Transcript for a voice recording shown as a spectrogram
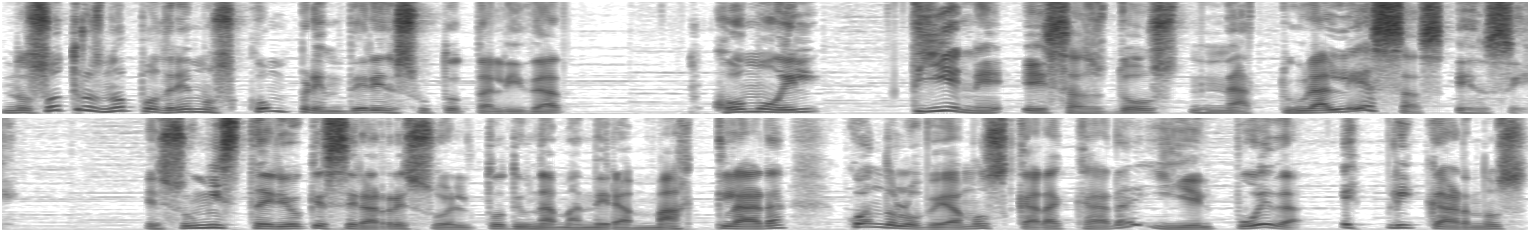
Nosotros no podremos comprender en su totalidad cómo Él tiene esas dos naturalezas en sí. Es un misterio que será resuelto de una manera más clara cuando lo veamos cara a cara y Él pueda explicarnos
